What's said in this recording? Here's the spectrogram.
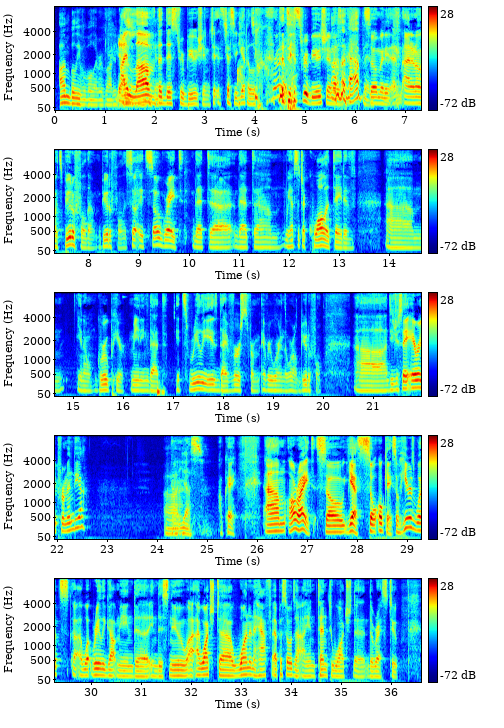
Unbelievable, everybody. I love the get- distribution. It's just you get a the distribution. How does that happen? So many. I I don't know. It's beautiful though. Beautiful. It's so it's so great that uh, that um, we have such a qualitative, um, you know, group here. Meaning that it's really is diverse from everywhere in the world. Beautiful. Uh, did you say Eric from India? Uh, yes. Okay. Um, all right. So yes. So okay. So here's what's uh, what really got me in the in this new. I, I watched uh, one and a half episodes. I, I intend to watch the the rest too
